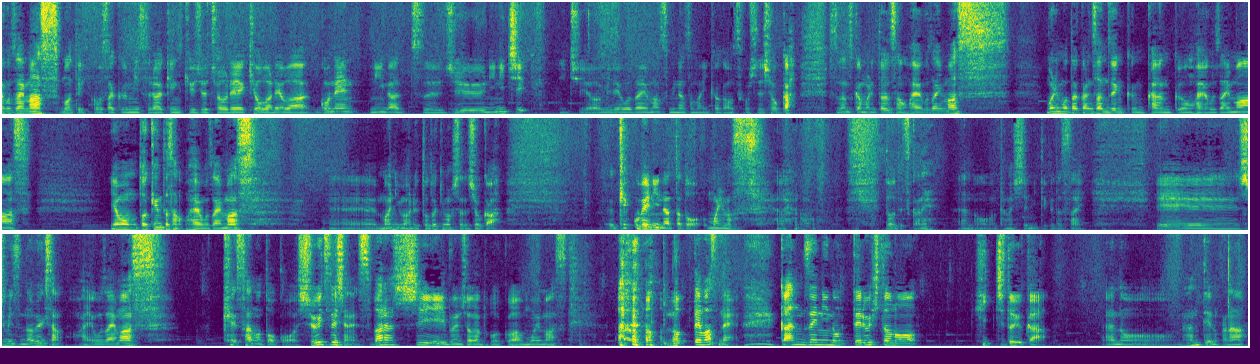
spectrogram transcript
ようございます。茂木工作ミスラー研究所朝礼今日は令和5年2月12日日曜日でございます。皆様いかがお過ごしでしょうか。砂塚森田さんおはようございます。森本あかりさん善くんかんくんおはようございます。山本健太さんおはようございます、えーマニュアル届きましたでしょうか。結構便利になったと思います。どうですかね。あの試してみてください。えー、清水信之さんおはようございます。今朝の投稿秀逸でしたね。素晴らしい文章だと僕は思います。あの載ってますね。完全に載ってる人の筆致というかあのなんていうのかな。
